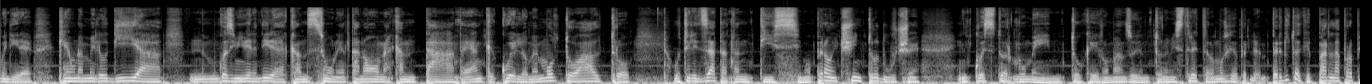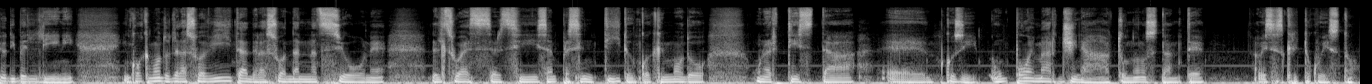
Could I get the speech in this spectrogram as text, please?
dire, che è una melodia, mm, quasi mi viene a dire canzone, in realtà no, una cantata, è anche quello, ma è molto altro, utilizzata tantissimo, però ci introduce in questo argomento che è il romanzo di Antonio Mistretta, la musica perduta, che parla proprio di Bellini, in qualche modo della sua vita, della sua dannazione, del suo essersi sempre sentito in qualche modo un artista eh, così, un po' emarginato, nonostante avesse scritto questo.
